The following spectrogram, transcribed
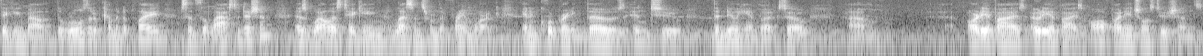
thinking about the rules that have come into play since the last edition, as well as taking lessons from the framework and incorporating those into the new handbook. So, um, RDFIs, ODFIs, all financial institutions,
